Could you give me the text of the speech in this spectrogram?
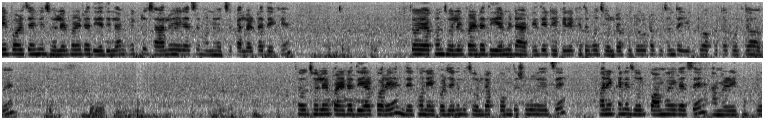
এই পর্যায়ে আমি ঝোলের পানিটা দিয়ে দিলাম। একটু ঝাল হয়ে গেছে, মনে হচ্ছে কালারটা দেখে। তো এখন ঝোলের পানিটা দিয়ে আমি ঢাকনি দিয়ে ঢেকে রেখে দেবো। ঝোলটা ফুটে ওঠা পর্যন্ত একটু অপেক্ষা করতে হবে। তো ঝোলের পানিটা দেওয়ার পরে দেখুন এই পর্যায়ে কিন্তু ঝোলটা কমতে শুরু হয়েছে। অনেকখানি ঝোল কম হয়ে গেছে। আমার একটু,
